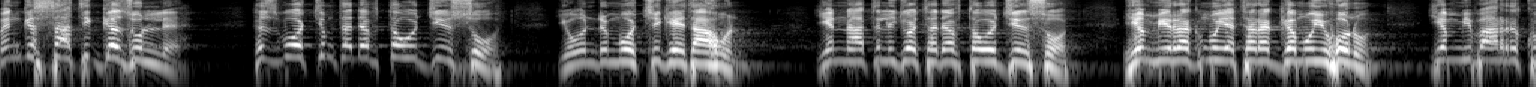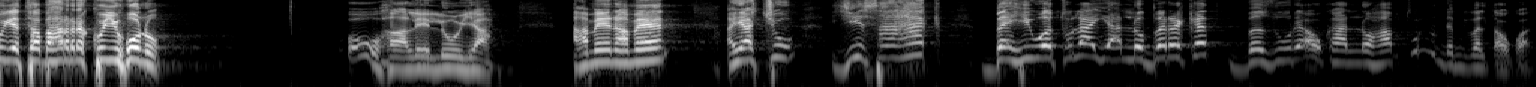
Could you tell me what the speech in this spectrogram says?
መንግስታት ይገዙልህ፣ ህዝቦችም ተደፍተው እጅ እንሱ። የወንድሞች ጌታ ሁን። የእናት ልጆች ተደፍተው እጅ እንሱ። የሚረግሙ የተረገሙ ይሁኑ፣ የሚባርኩ የተባረኩ ይሁኑ። ኦ ሃሌሉያ አሜን አሜን። አያችሁ ይስሐቅ በህይወቱ ላይ ያለው በረከት በዙሪያው ካለው ሀብት ሁሉ እንደሚበልጥ አውቋል።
